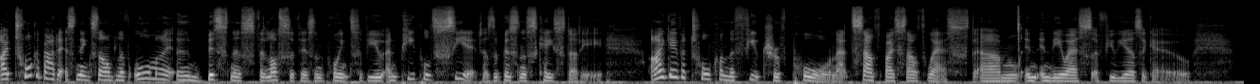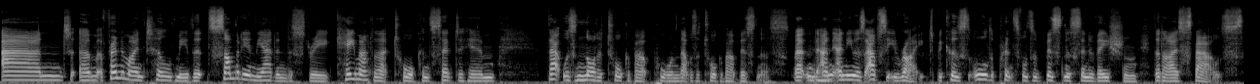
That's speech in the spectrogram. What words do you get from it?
I talk about it as an example of all my own business philosophies and points of view, and people see it as a business case study. I gave a talk on the future of porn at South by Southwest um, in, in the US a few years ago. And um, a friend of mine told me that somebody in the ad industry came out of that talk and said to him, that was not a talk about porn, that was a talk about business. And, mm. and, and he was absolutely right, because all the principles of business innovation that I espouse,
